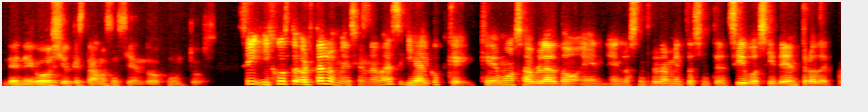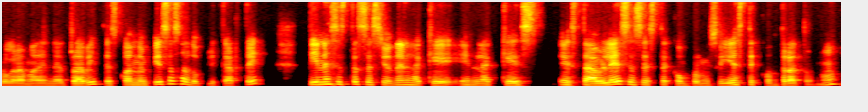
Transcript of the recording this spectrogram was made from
de negocio que estamos haciendo juntos. Sí, y justo ahorita lo mencionabas y algo que, que hemos hablado en, en, los entrenamientos intensivos y dentro del programa de NetRabbit es cuando empiezas a duplicarte, tienes esta sesión en la que, en la que estableces este compromiso y este contrato, ¿no?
